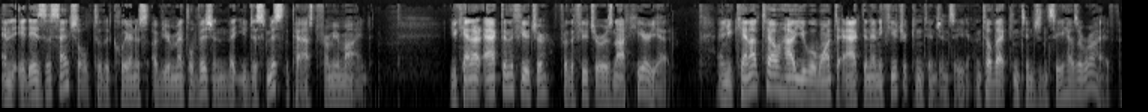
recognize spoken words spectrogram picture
and it is essential to the clearness of your mental vision that you dismiss the past from your mind. You cannot act in the future, for the future is not here yet, and you cannot tell how you will want to act in any future contingency until that contingency has arrived.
